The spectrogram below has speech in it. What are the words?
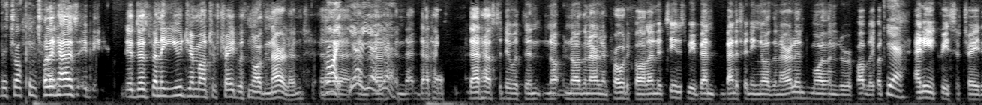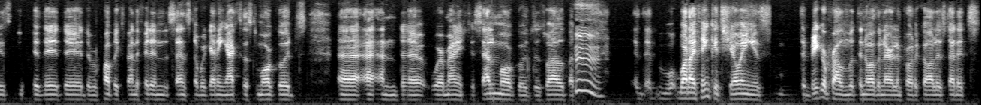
the drop in trade? Well, it has, it, there's been a huge amount of trade with Northern Ireland. Right. Uh, yeah, and, yeah, yeah. And that, that has that has to do with the no- Northern Ireland Protocol, and it seems to be ben- benefiting Northern Ireland more than the Republic. But yeah. any increase of trade is the, the the Republic's benefit in the sense that we're getting access to more goods, uh, and uh, we're managed to sell more goods as well. But mm. what I think it's showing is the bigger problem with the Northern Ireland Protocol is that it's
